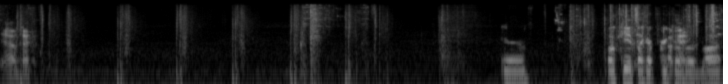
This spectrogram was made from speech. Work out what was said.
Yeah. Okay. Yeah. Okay, it's like a free Okay. kill code bot.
